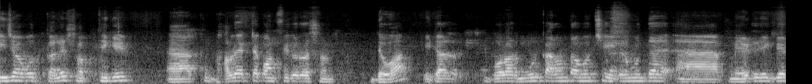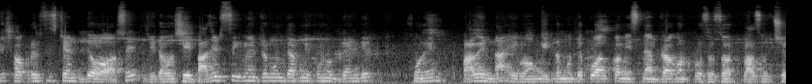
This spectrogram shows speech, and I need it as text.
এই যাবৎকালের সব থেকে খুব ভালো একটা কনফিগারেশন দেওয়া। এটার বলার মূল কারণটা হচ্ছে এটার মধ্যে মিলিটারি গ্রেড শক রেসিস্ট্যান্ট দেওয়া আছে যেটা হচ্ছে বাজেট সেগমেন্টের মধ্যে আপনি কোনো ব্র্যান্ডের ফোনে পাবেন না এবং এটার মধ্যে কোয়ালকম স্ন্যাপড্রাগন প্রসেসর প্লাস হচ্ছে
